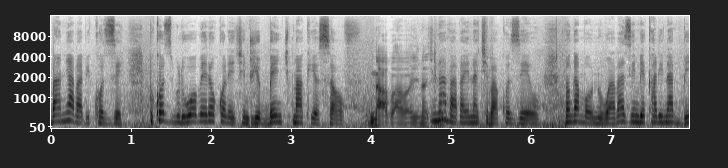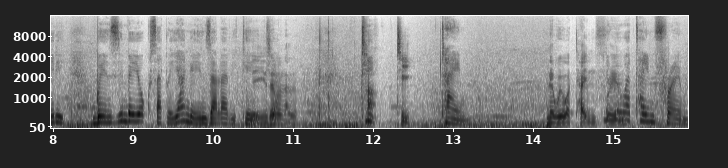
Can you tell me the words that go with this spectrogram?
Bani ababikoze? Because buli wobeera okola ekintu you benchmark yourself. N'abo abalina kyebakozeewo nogamba ono bw'aba azimbye kalina bbiri bwe nzimba eyokusatu eyange eyinza eyinza etya ti. Time neweewa time frame. newewa time frame.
